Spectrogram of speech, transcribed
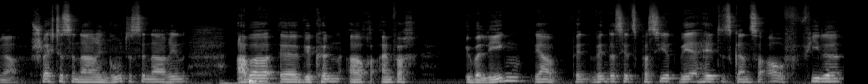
ja, schlechte Szenarien, gute Szenarien. Aber äh, wir können auch einfach überlegen, ja, wenn, wenn das jetzt passiert, wer hält das Ganze auf? Viele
